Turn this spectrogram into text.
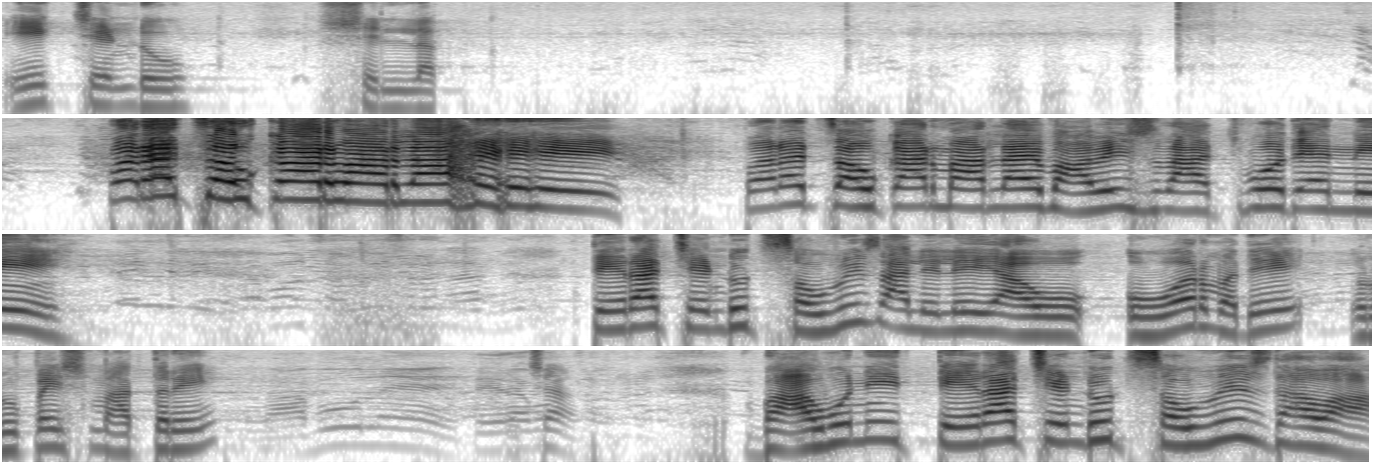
एक चेंडू शिल्लक. परत चौकार मारला आहे. परत चौकार मारलाय भावेश राजपूत यांनी. तेरा चेंडूत सव्वीस आलेले या ओव्हरमध्ये रुपेश म्हात्रे. भाऊनी बाबूनी तेरा चेंडूत सव्वीस धावा.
